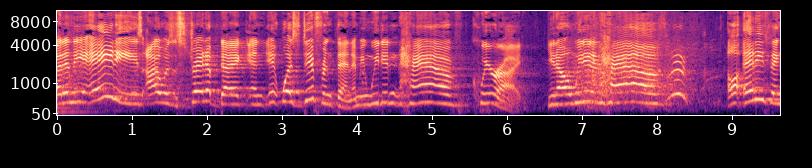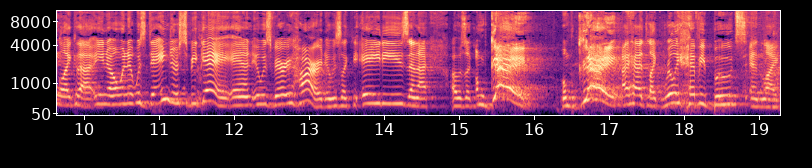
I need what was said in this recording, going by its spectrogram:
But in the 80s, I was a straight up dyke, and it was different then. I mean, we didn't have Queer Eye. You know, we didn't have anything like that, you know, and it was dangerous to be gay, and it was very hard. It was like the 80s, and I, I was like, I'm gay! I'm gay! I had like really heavy boots and like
